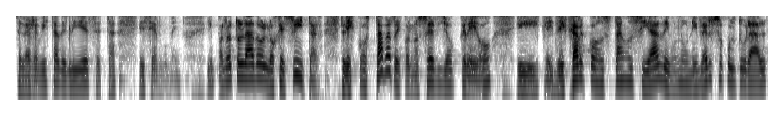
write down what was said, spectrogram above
de la revista del IES, está ese argumento. Y por otro lado, los jesuitas les costaba reconocer, yo creo, y dejar constancia de un universo cultural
